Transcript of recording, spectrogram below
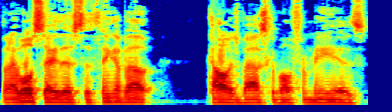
but I will say this the thing about college basketball for me is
